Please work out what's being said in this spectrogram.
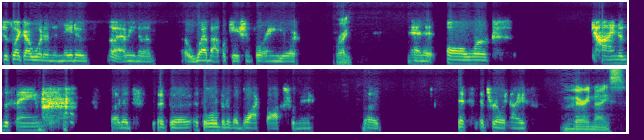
just like I would in a native. Uh, I mean, a, a web application for Angular Right. And it all works kind of the same, but it's it's a it's a little bit of a black box for me. But it's it's really nice. Very nice.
